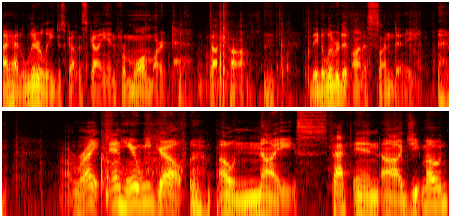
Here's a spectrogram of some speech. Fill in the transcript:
I had literally just got this guy in from Walmart.com. They delivered it on a Sunday. Alright, and here we go. Oh, nice. Packed in uh, Jeep mode.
